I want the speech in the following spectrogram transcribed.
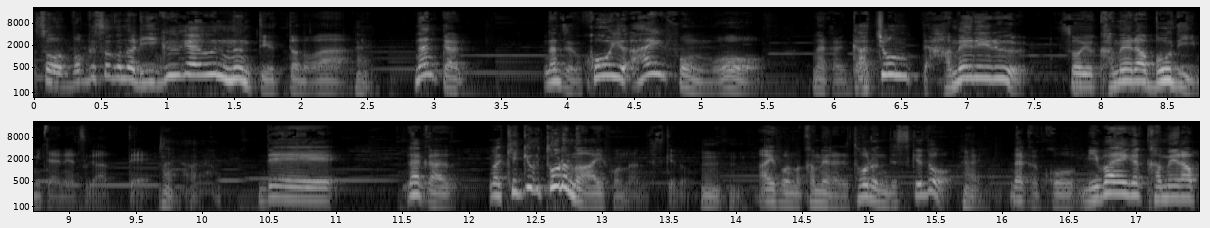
そう僕そこのリグがうんぬんって言ったのは、はい。なんかなんていうのこういう iPhone をなんかガチョンってはめれるそういうカメラボディみたいなやつがあって。なはいはい。でなんか、まあ、結局撮るのは iPhone なんですけど。うん iPhone のカメラで撮るんですけどうんはい。なんかこう見栄えがカメラっ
